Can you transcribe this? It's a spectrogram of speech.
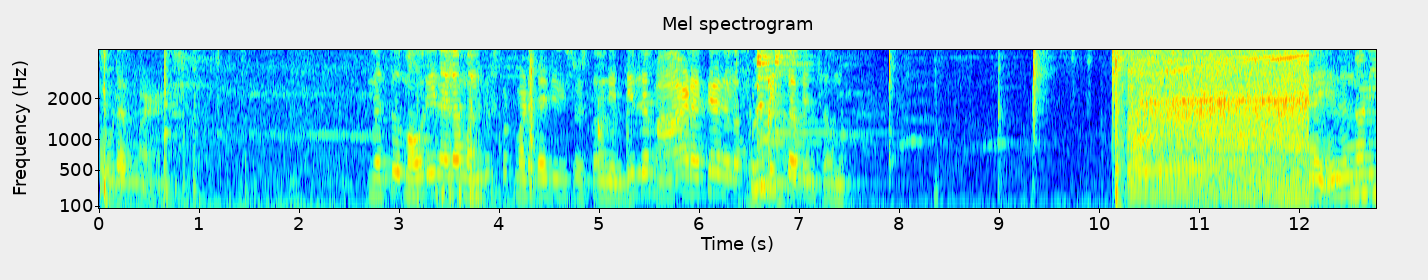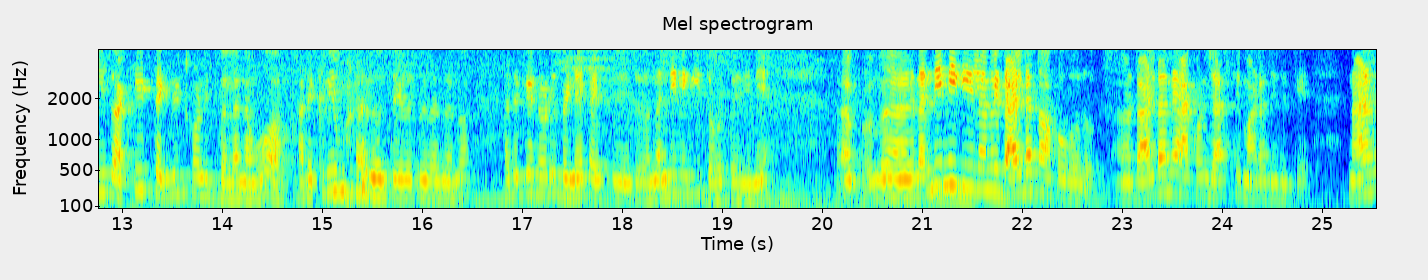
ಪೌಡರ್ ಮಾಡೋಣ. ಇವತ್ತು ಮೌರಿನೆಲ್ಲ ಮಲಗಿಸ್ಬಿಟ್ಟು ಮಾಡ್ತಾ ಇದ್ದೀವಿ ಫ್ರೆಂಡ್ಸ್ ಅವ್ನು ಎದ್ದಿದ್ರೆ ಮಾಡೋಕ್ಕೆ ಆಗಲ್ಲ. ಫುಲ್ ಡಿಸ್ಟರ್ಬೆನ್ಸ್ ಅವನು. ನೋಡಿ ಇದು ಅಕ್ಕಿ ಹಿಟ್ಟು ತೆಗೆದಿಟ್ಕೊಂಡಿದ್ವಲ್ಲ ನಾವು? ಅದೇ ಕ್ರೀಮ್ ಮಾಡೋದು ಅಂತ ಹೇಳಿದ್ನಲ್ಲ ನಾನು. ಅದಕ್ಕೆ ನೋಡಿ ಬೆಣ್ಣೆ ಕಾಯಿಸಿ ಇದು ನಂದಿನಿ ಗೀ ತೊಗೋತಾ ಇದ್ದೀನಿ. ಆ, ನಂದಿನಿ ಗೀ ಇಲ್ಲಾಂದರೆ ಡಾಲ್ಡಾನು ಹಾಕೋಬೋದು. ಡಾಲ್ಡನ್ನೇ ಡಾಲ್ಡಾನೇ ಹಾಕೊಂಡು ಜಾಸ್ತಿ ಮಾಡೋದು ಇದಕ್ಕೆ. ನಾನು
